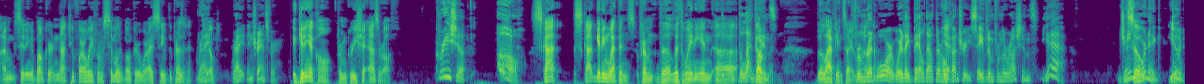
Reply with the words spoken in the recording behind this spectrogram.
I'm sitting in a bunker not too far away from a similar bunker where I saved the president." you Right. know? Right. In transfer. Getting a call from Grisha Azarov, Grisha. Oh. Scott Scott getting weapons from the Lithuanian uh, the Latvians. government, the Latvians. Sorry, From uh, Red War, where they bailed out their whole Yeah. country, saved them from the Russians. Yeah. Jane So, Hornig. you know, Dude,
